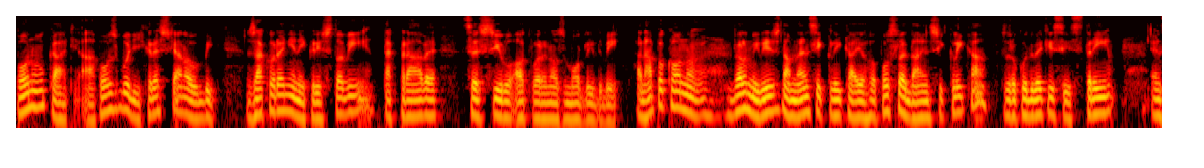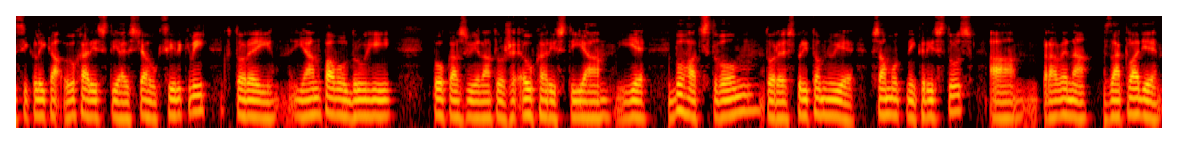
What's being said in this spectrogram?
ponúkať a povzbudiť kresťanov byť zakorenení Kristovi, tak práve cez sílu a otvorenosť modlitby. A napokon veľmi významná encyklika, jeho posledná encyklika z roku 2003, encyklika Eucharistia aj vzťahu k cirkvi, ktorej Jan Pavol II poukazuje na to, že Eucharistia je bohatstvom, ktoré spritomňuje samotný Kristus a práve na základe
